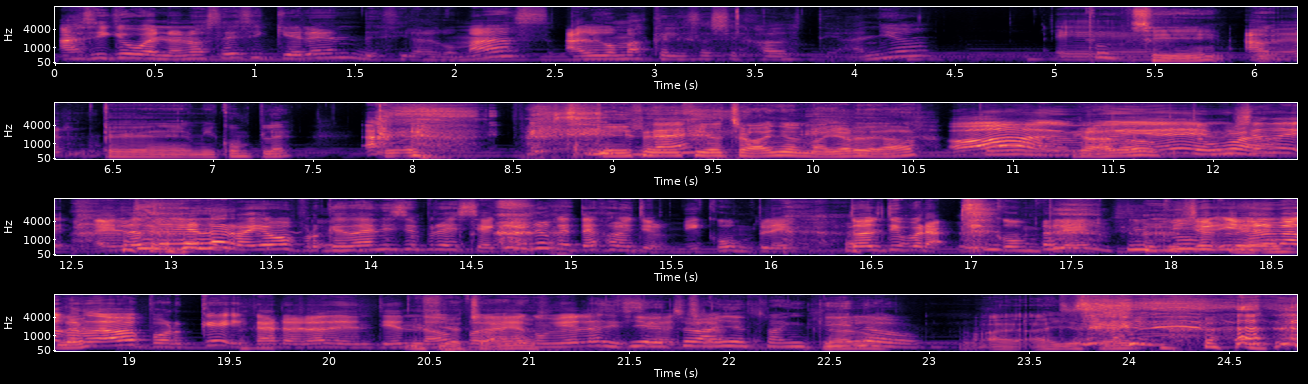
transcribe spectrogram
Así que bueno, no sé si quieren decir algo más, algo más que les haya dejado este año. Eh, Sí, a eh, ver. que mi cumple. Que, hice 18 años, mayor de edad. ¡Oh, muy Claro. bien! Toma. Yo de- el otro día nos reíamos porque Dani siempre decía, ¿qué es lo que te dejó el 21? Mi cumple. Todo el tiempo era, mi cumple. Y yo, y yo no me cumple. acordaba por qué. Y claro, ahora lo entiendo, 18 porque había años. cumplido los 18. 18 años, tranquilo. Ah, Ahí estoy.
